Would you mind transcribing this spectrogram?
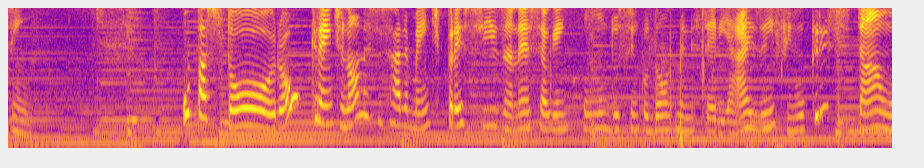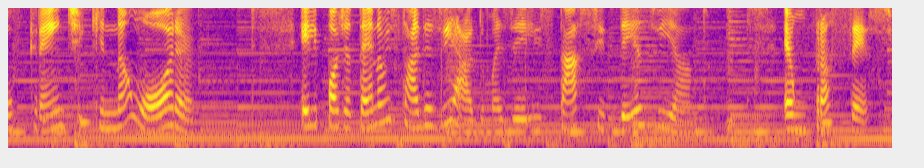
Sim. O pastor ou o crente não necessariamente precisa, né, ser alguém com um dos cinco dons ministeriais, enfim, o cristão, o crente que não ora, ele pode até não estar desviado, mas ele está se desviando. É um processo,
